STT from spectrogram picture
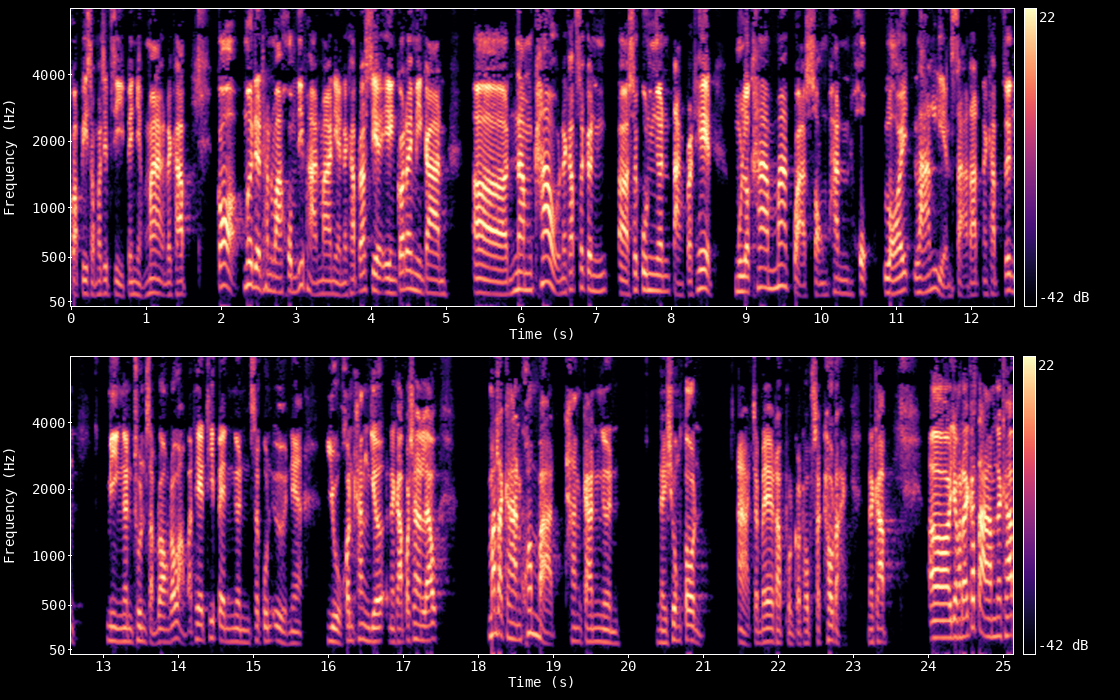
กว่าปี 2014 เป็นอย่างมากนะครับ ก็เมื่อเดือนธันวาคมที่ผ่านมาเนี่ยนะครับรัสเซียเองก็ได้มีการนำเข้านะครับสกุลสกุลเงินต่างประเทศ มูลค่ามากกว่า 2,600 ล้านเหรียญสหรัฐนะครับ ซึ่งมีเงินทุนสำรองระหว่างประเทศที่เป็นเงินสกุลอื่นเนี่ยอยู่ค่อนข้างเยอะนะครับ เพราะฉะนั้นแล้ว มาตรการคว่ำบาตรทางการเงินในช่วงต้น อาจจะไม่ได้รับผลกระทบสักเท่าไหร่นะครับเอ่ออย่างไรก็ตามนะครับ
